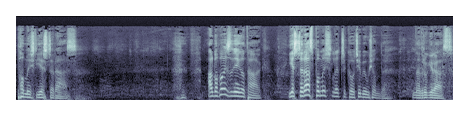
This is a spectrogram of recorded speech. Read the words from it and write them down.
pomyśl jeszcze raz. Albo powiedz do niego tak, jeszcze raz pomyślę, czy koło ciebie usiądę na drugi raz.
